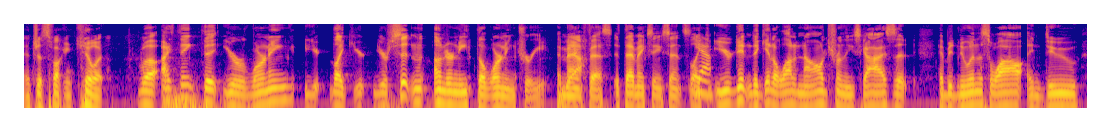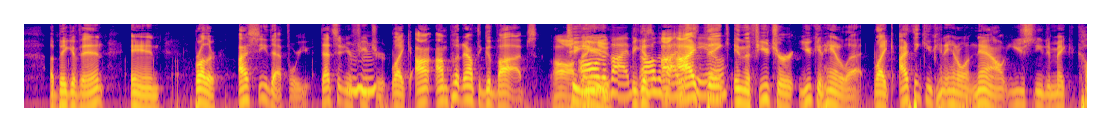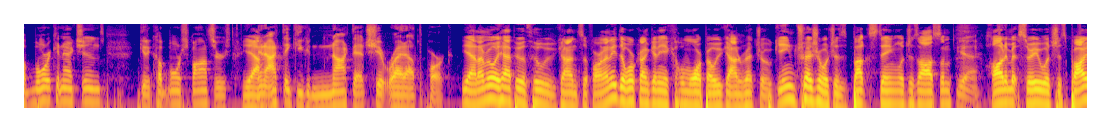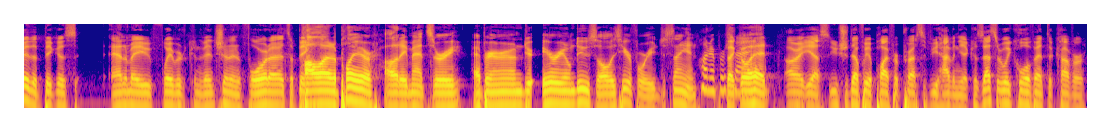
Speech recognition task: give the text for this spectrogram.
and just fucking kill it. Well, I think that you're learning, you're, like you're you're sitting underneath the learning tree at Yeah. If that makes any sense. Like Yeah. you're getting to get a lot of knowledge from these guys that have been doing this a while and do a big event, And brother, I see that for you. That's in your mm-hmm. future. Like I, I'm putting out the good vibes Oh, to you. All the vibes, because all the I, vibes I to you. think in the future you can handle that. Like I think you can handle it now. You just need to make a couple more connections, get a couple more sponsors. Yeah. and I think you can knock that shit right out the park. Yeah, and I'm really happy with who we've gotten so far. And I need to work on getting a couple more, but we've gotten Retro Game Treasure, which is Buck Sting, which is awesome. Yeah. Holiday Matsuri, which is probably the biggest anime flavored convention in Florida. It's a big Holla at a player, Holiday Matsuri, Happy Ariel Ariel Deuce, always here for you. Just saying, 100%. But go ahead. All right, yes, you should definitely apply for press if you haven't yet, because that's a really cool event to cover.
